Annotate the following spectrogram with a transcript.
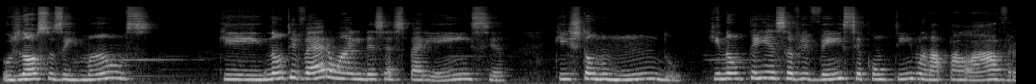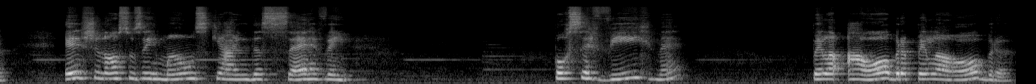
Os nossos irmãos que não tiveram ainda essa experiência, que estão no mundo, que não têm essa vivência contínua na palavra, estes nossos irmãos que ainda servem por servir, né? Pela a obra pela obra,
